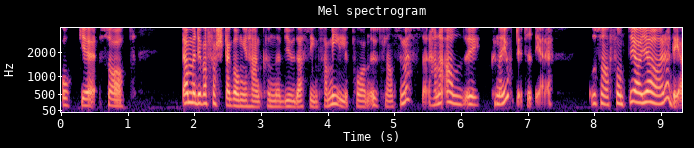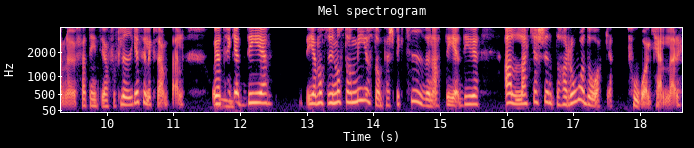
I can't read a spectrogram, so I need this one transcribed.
och eh, sa att ja, men det var första gången han kunde bjuda sin familj på en utlandssemester. Han har aldrig kunnat gjort det tidigare. Och då sa han, får inte jag göra det nu för att inte jag får flyga till exempel? Och jag mm. tycker att det, jag måste, vi måste ha med oss de perspektiven att det, det alla kanske inte har råd att åka tåg heller.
